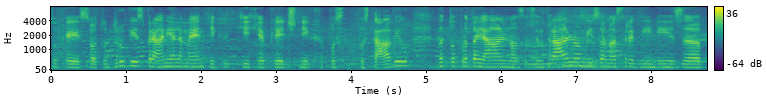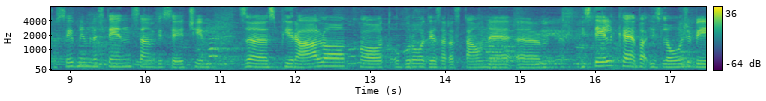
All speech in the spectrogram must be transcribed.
tukaj so tudi drugi izbrani elementi, ki jih je Plečnik postavil v to prodajalno, za centralno mizo na sredini, s posebnim lestencem visečim, s spiralo kot ogrodje za razstavne izdelke v izložbi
